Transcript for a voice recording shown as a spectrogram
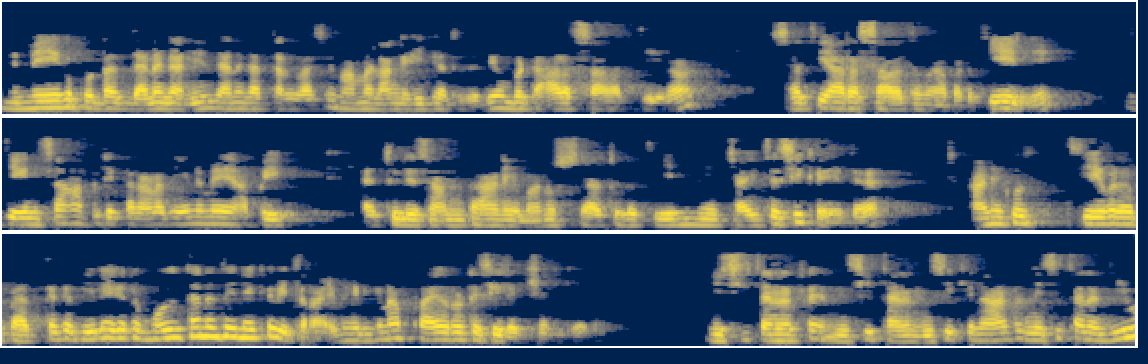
මේක පොඩ්ඩක් දැනගනින්. දැනගත්තාට පස්සේ මම ළඟ හිටියටදී උඹට ආරස්සාවක් තියෙනවා. සත්‍ය ආරස්සාව තමයි අපිට තියෙන්නේ. ඒ නිසා අපිට කරන්න තියෙන මේ අපි ඇතුලේ సంతානයේ මිනිස්සයා තුළ තියෙන මේ චෛතසිකයට අනිකුත් සීවර පැත්තක තියලා ඒකට මුල් තැන දෙන එක විතරයි. මේක කියනවා ප්‍රයොරිටි සිලෙක්ෂන් කියලා. නිසි තැනට නිසි තැන නිසි කෙනාට නිසි තැන දීව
